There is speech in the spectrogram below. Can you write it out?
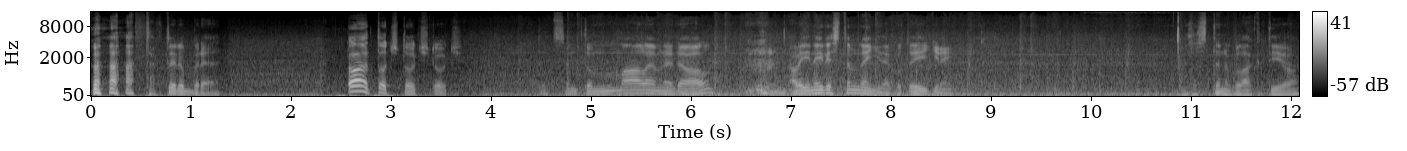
tak to je dobré. A toč, toč, toč. Teď jsem to málem nedal. Ale jiný věc tam není, tak to je jediný. Zase ten vlak, ty jo.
